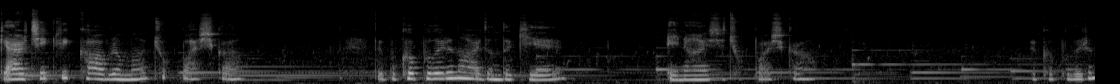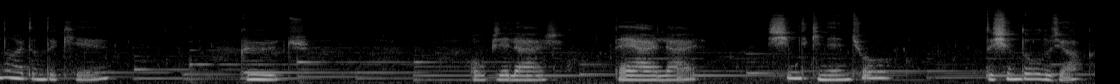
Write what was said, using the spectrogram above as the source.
gerçeklik kavramı çok başka. Ve bu kapıların ardındaki enerji çok başka. Ve kapıların ardındaki güç, objeler, değerler şimdikinin çok dışında olacak.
